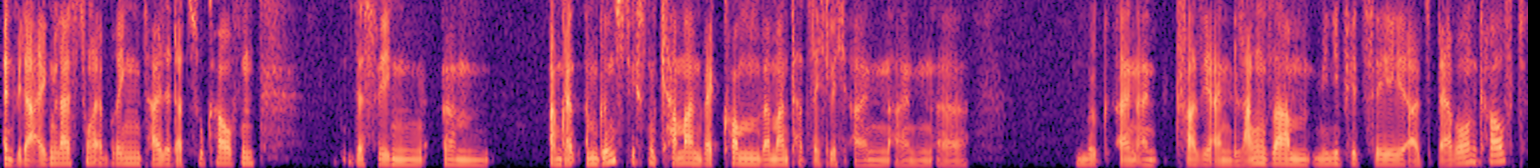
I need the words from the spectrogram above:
entweder Eigenleistung erbringen, Teile dazu kaufen. Deswegen ähm, am, am günstigsten kann man wegkommen, wenn man tatsächlich ein, ein äh, ein, ein, quasi einen langsamen Mini-PC als Barebone kauft.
